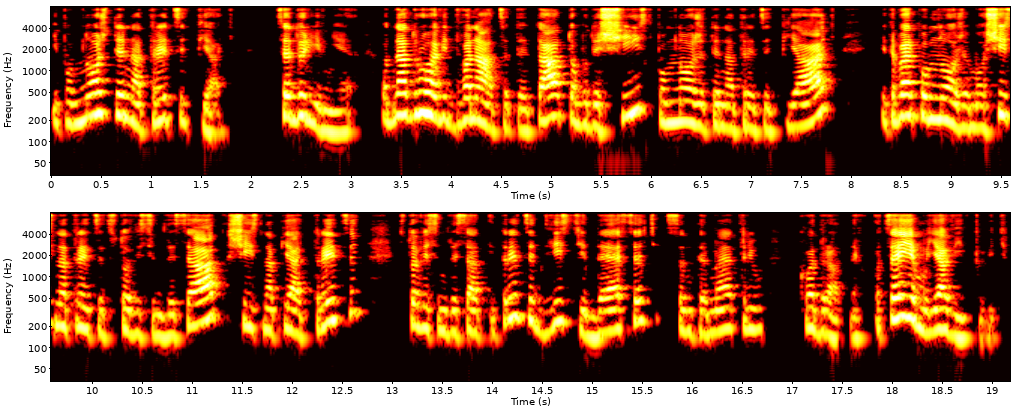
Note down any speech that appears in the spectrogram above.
і помножити на 35. Це дорівнює. 1 друга від 12, та, то буде 6 помножити на 35. І тепер помножимо 6 на 30 180, 6 на 5 30, 180 і 30 210 см квадратних. Оце є моя відповідь.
